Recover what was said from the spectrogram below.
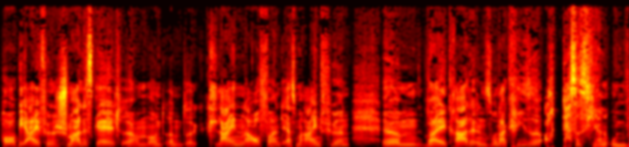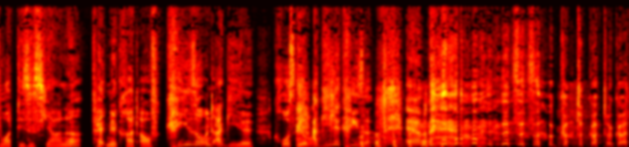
Power BI für schmales Geld ähm, und, und äh, kleinen Aufwand erstmal einführen, ähm, weil gerade in so einer Krise, auch das ist ja ein Unwort dieses Jahr, ne? Fällt mir gerade auf. Krise und agil. Groß. Ja. Agile Krise. ähm, das ist so, oh Gott, oh Gott, oh Gott.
